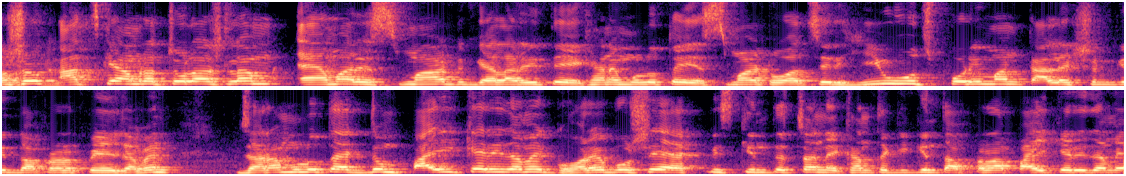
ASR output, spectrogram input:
দর্শক আজকে আমরা চলে আসলাম এমআর স্মার্ট গ্যালারিতে এখানে মূলত স্মার্ট ওয়াচের হিউজ পরিমাণ কালেকশন কিন্তু আপনারা পেয়ে যাবেন। যারা মূলত একদম পাইকারি দামে ঘরে বসে এক পিস কিনতে চান এখান থেকে কিন্তু আপনারা পাইকারি দামে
